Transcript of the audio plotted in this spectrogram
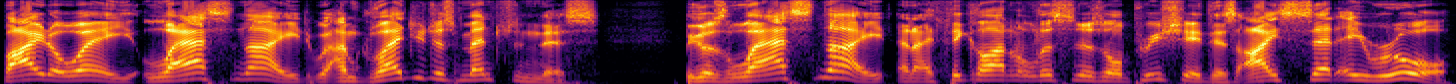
by the way, last night. I'm glad you just mentioned this because last night, and I think a lot of listeners will appreciate this, I set a rule.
